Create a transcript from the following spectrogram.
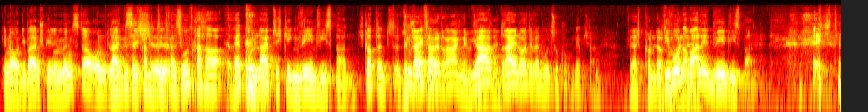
Genau, die beiden spielen in Münster und Leipzig. Da den äh, Traditionskracher Red Bull Leipzig gegen W in Wiesbaden. Ich glaube, das wird live übertragen. Im ja, Fernsehen. drei Leute werden wohl zugucken, nehme ich an. Vielleicht kommt auch. Die wohnen aber alle in W in Wiesbaden. Echt?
